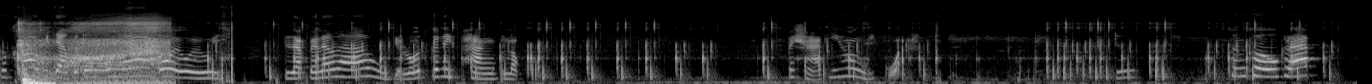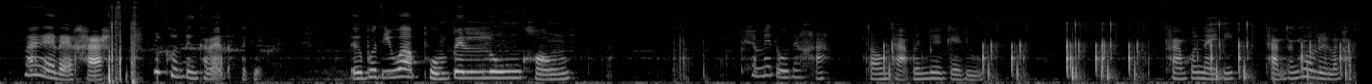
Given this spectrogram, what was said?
ก็เข้าไปจากประตูโรงยาโอ้ยโอ้ยโอ้ย เกือบไปแล้วแล้วเดี๋ยวรถก็ได้พังไปหรอก ไปหาที่ห้องดีกว่าดูคุณครูครับว่าไงเลยคะนี่คุณเป็นใครแบบเนี่ยเออพอดีว่าผมเป็นลุงของเพื่อนไม่รู้นะคะลองถามเพื่อนๆแกดู ถามคนไหนดี ถามทั้งหมดเลยละครับ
